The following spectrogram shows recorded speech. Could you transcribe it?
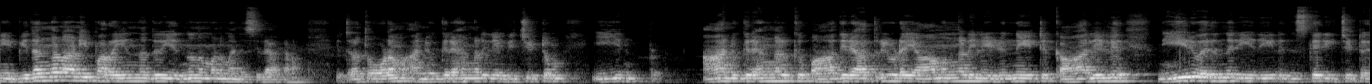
നിബിതങ്ങളാണ് ഈ പറയുന്നത് എന്ന് നമ്മൾ മനസ്സിലാക്കണം. ഇത്രത്തോളം അനുഗ്രഹങ്ങൾ ലഭിച്ചിട്ടും ഈ ആ അനുഗ്രഹങ്ങൾക്ക് പാതിരാത്രിയുടെ യാമങ്ങളിൽ എഴുന്നേറ്റ് കാലിൽ നീര് വരുന്ന രീതിയിൽ നിസ്കരിച്ചിട്ട്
